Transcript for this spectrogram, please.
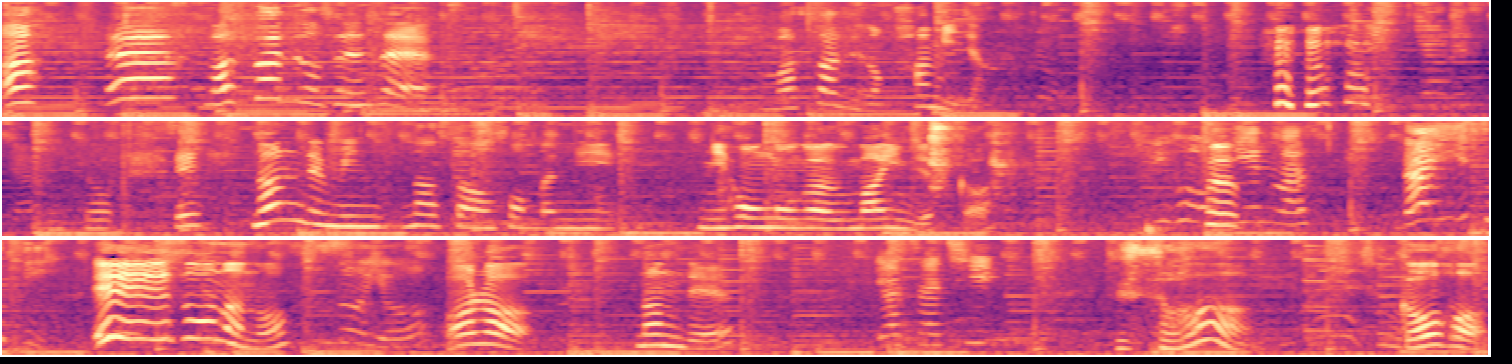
あ。えー、マッサージの先生。マッサージの神じゃん。えなんで皆さんそんなに日本語がうまいんですか？日本人は大好き。えー、そうなの？そうよ。あらなんで？優しい、嘘。ゴーホ。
